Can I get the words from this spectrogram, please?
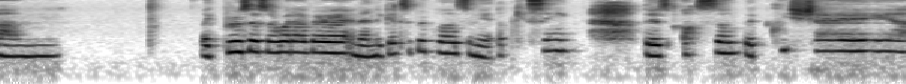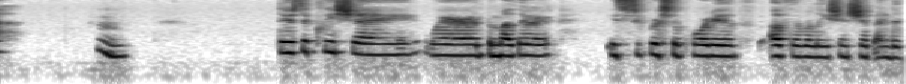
um, like bruises or whatever, and then they get super close and they end up kissing. There's also the cliche. Hmm. There's the cliche where the mother is super supportive of the relationship and the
